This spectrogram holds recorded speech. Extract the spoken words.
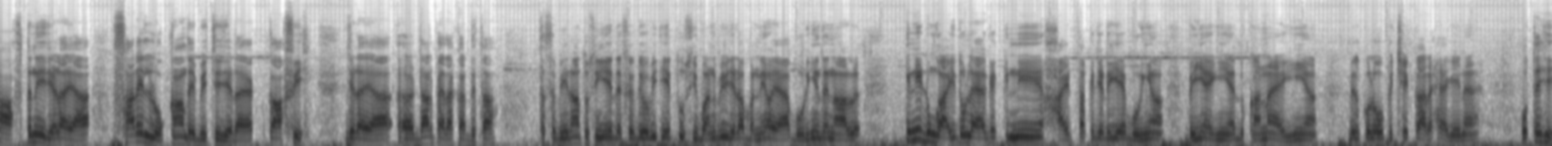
ਆਫਤ ਨੇ ਜਿਹੜਾ ਆ, ਸਾਰੇ ਲੋਕਾਂ ਦੇ ਵਿੱਚ ਜਿਹੜਾ ਆ ਕਾਫੀ ਜਿਹੜਾ ਆ ਡਰ ਪੈਦਾ ਕਰ ਦਿੱਤਾ। ਤਸਵੀਰਾਂ ਤੁਸੀਂ ਇਹ ਦੇਖ ਸਕਦੇ ਹੋ ਵੀ ਇਹ ਧੂਸੀ ਬੰਨ ਵੀ ਜਿਹੜਾ ਬੰਨਿਆ ਹੋਇਆ ਬੋਰੀਆਂ ਦੇ ਨਾਲ ਕਿੰਨੀ ਡੂੰਘਾਈ ਤੋਂ ਲੈ ਕੇ ਕਿੰਨੀ ਹਾਈਟ ਤੱਕ ਜਿਹੜੀ ਹੈ ਬੋਰੀਆਂ ਪਈਆਂ ਹੈਗੀਆਂ, ਦੁਕਾਨਾਂ ਹੈਗੀਆਂ, ਬਿਲਕੁਲ ਉਹ ਪਿੱਛੇ ਘਰ ਹੈਗੇ ਨੇ। ਉੱਥੇ ਹੀ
